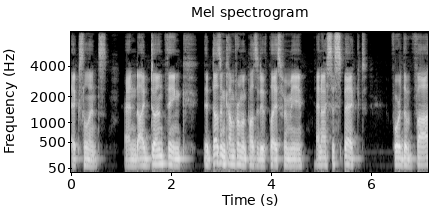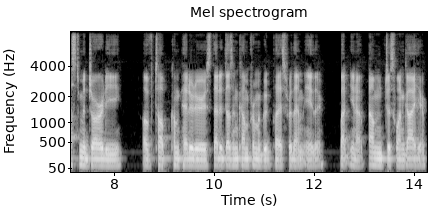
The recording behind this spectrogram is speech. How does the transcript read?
excellence. And I don't think it doesn't come from a positive place for me. And I suspect for the vast majority of top competitors that it doesn't come from a good place for them either. But, you know, I'm just one guy here.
